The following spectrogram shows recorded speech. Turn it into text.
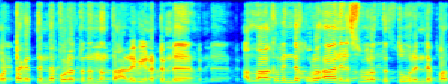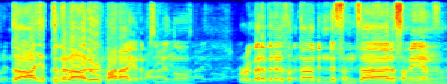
ഒട്ടകത്തിന്റെ പുറത്തു നിന്നും താഴെ വീണിട്ടുണ്ട്. അള്ളാഹുവിന്റെ ഖുർആനിൽ സൂറത്ത് തൂറിന്റെ പത്ത് ആയത്തുകൾ ആരോ പാരായണം ചെയ്യുന്നു. ഖത്താബിന്റെ സഞ്ചാര സമയം.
